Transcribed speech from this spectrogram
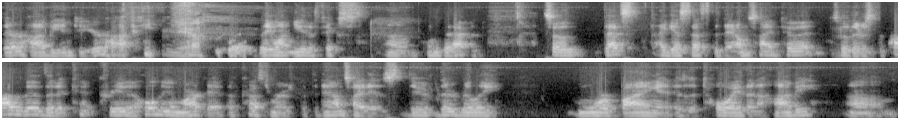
their hobby into your hobby. Yeah. they want you to fix um, things that happen. So that's, I guess, that's the downside to it. So mm-hmm. there's the positive that it created a whole new market of customers, but the downside is they're they're really more buying it as a toy than a hobby, um,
